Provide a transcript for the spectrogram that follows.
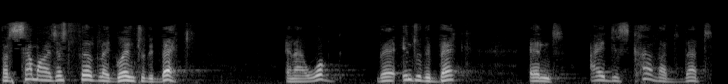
But somehow I just felt like going to the back. And I walked there into the back and I discovered that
